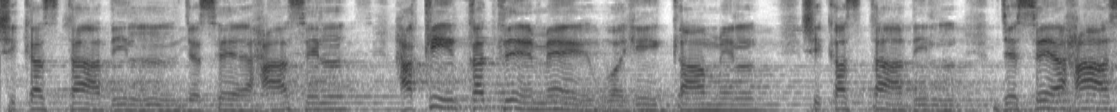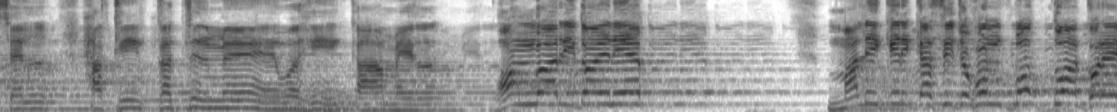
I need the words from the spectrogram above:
शिकस्ता दिल जैसे हासिल हकीकत में वही कामिल शिकस्ता दिल जैसे हासिल हकीकत में वही कामिल ভঙ্গ হৃদয় নিয়ে মালিকের কাছে যখন বদুয়া করে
